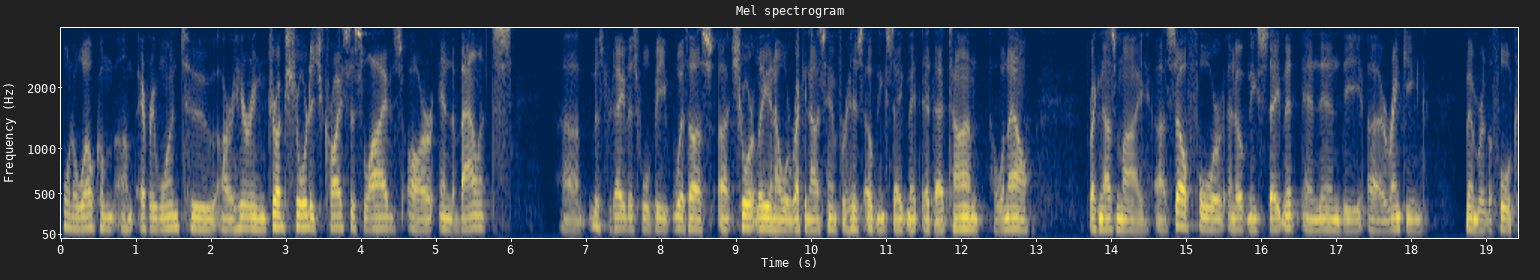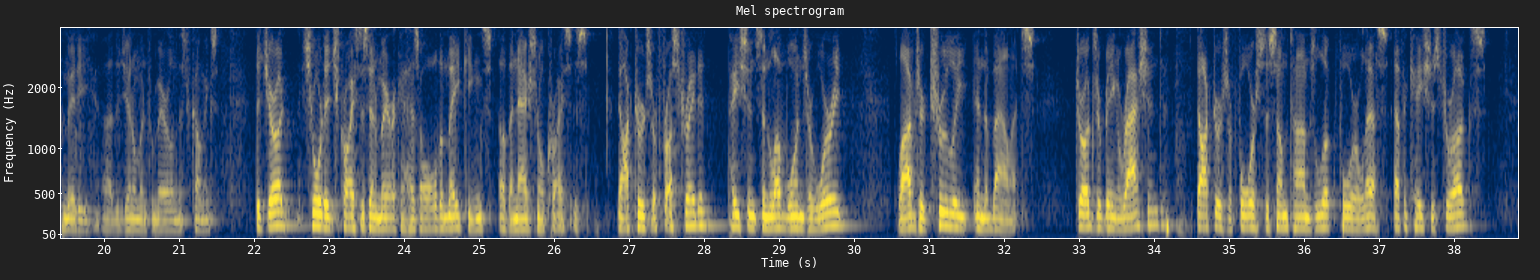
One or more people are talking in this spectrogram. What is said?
want to welcome um, everyone to our hearing, Drug Shortage Crisis Lives Are in the Balance. Uh, Mr. Davis will be with us uh, shortly, and I will recognize him for his opening statement at that time. I will now recognize myself for an opening statement, and then the uh, ranking member of the full committee, uh, the gentleman from Maryland, Mr. Cummings. The drug shortage crisis in America has all the makings of a national crisis. Doctors are frustrated, patients and loved ones are worried, lives are truly in the balance. Drugs are being rationed, doctors are forced to sometimes look for less efficacious drugs,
